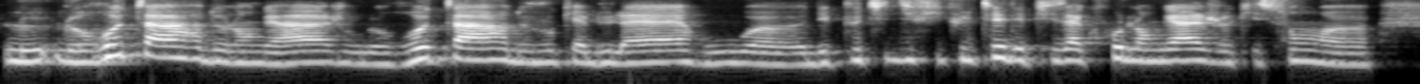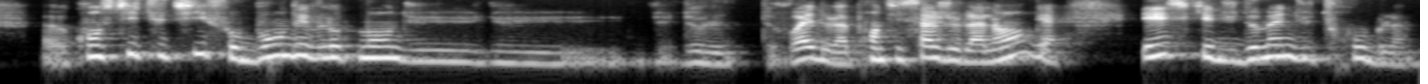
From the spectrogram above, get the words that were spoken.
le, retard de langage ou le retard de vocabulaire ou euh, des petites difficultés, des petits accros de langage qui sont euh, constitutifs au bon développement du, de, de l'apprentissage de la langue et ce qui est du domaine du trouble.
